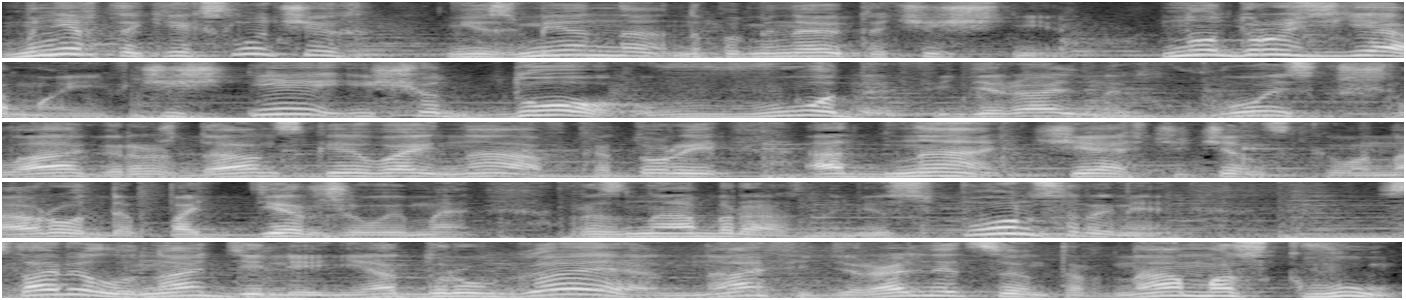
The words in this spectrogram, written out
Мне в таких случаях неизменно напоминают о Чечне. Но, друзья мои, в Чечне еще до ввода федеральных войск шла гражданская война, в которой одна часть чеченского народа, поддерживаемая разнообразными спонсорами, ставила на отделение, а другая на федеральный центр, на Москву.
